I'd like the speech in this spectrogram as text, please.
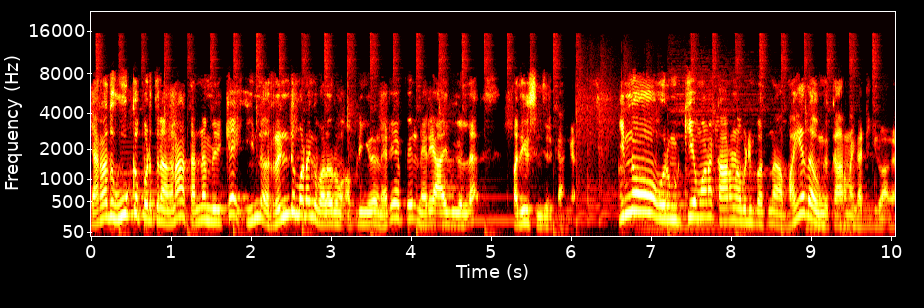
யாராவது ஊக்கப்படுத்துனாங்கன்னா தன்னம்பிக்கை இன்னும் ரெண்டு மடங்கு வளரும் அப்படிங்கிற நிறைய பேர் நிறைய ஆய்வுகளில் பதிவு செஞ்சுருக்காங்க. இன்னும் ஒரு முக்கியமான காரணம் அப்படின்னு பார்த்தோம்னா வயதை அவங்க காரணம் காட்டிக்கிடுவாங்க.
